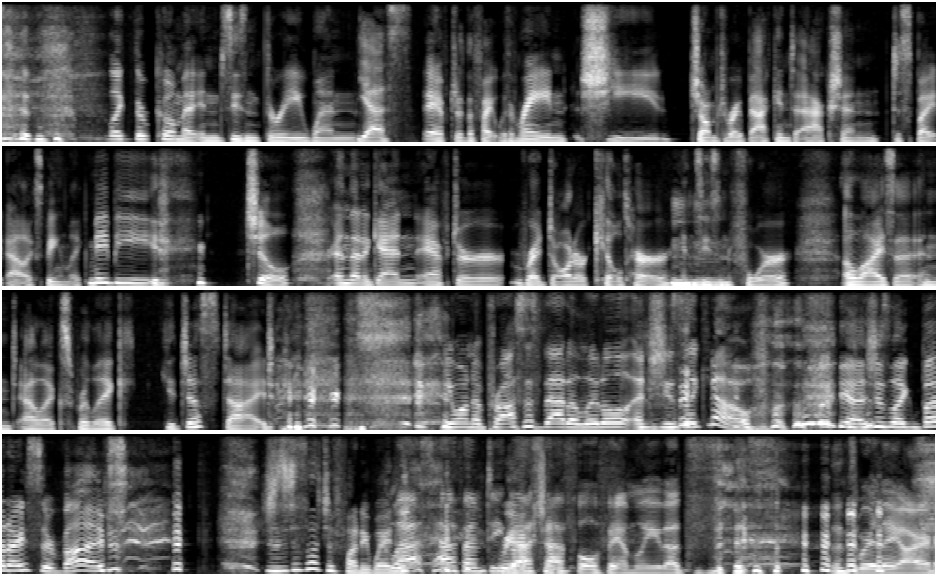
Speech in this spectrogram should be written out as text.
like the coma in season three when yes, after the fight with Reign, she jumped right back into action despite Alex being like, maybe chill. And then again, after Red Daughter killed her in Mhm. season four, Eliza and Alex were like, you just died. you want to process that a little, and she's like, "No." yeah, she's like, but I survived. She's just such a funny way glass half empty, glass half full family. That's that's where they are.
